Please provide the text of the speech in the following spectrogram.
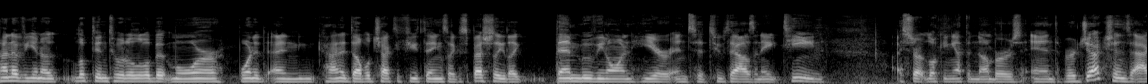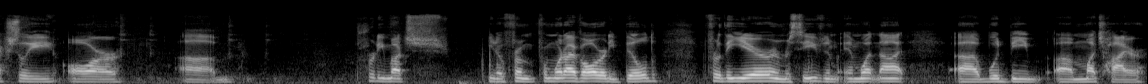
kind of you know looked into it a little bit more, wanted and kind of double checked a few things, like especially like them moving on here into 2018. I start looking at the numbers, and the projections actually are um, pretty much you know, from from what I've already billed for the year and received and, and whatnot, uh, would be uh, much higher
